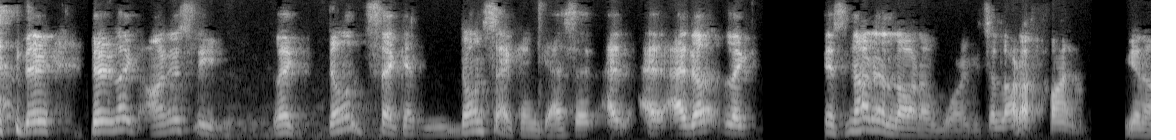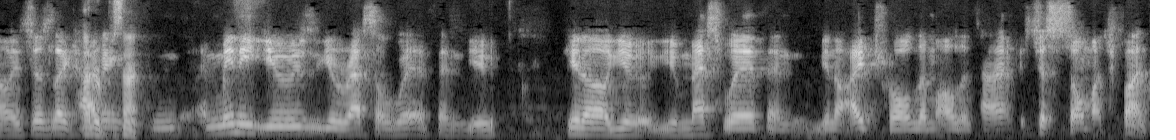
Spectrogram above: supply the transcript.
they're they're like honestly like don't second don't second guess it. I, I, I don't like it's not a lot of work. It's a lot of fun. You know, it's just like having 100%. mini yous you wrestle with and you you know you you mess with and you know I troll them all the time. It's just so much fun.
